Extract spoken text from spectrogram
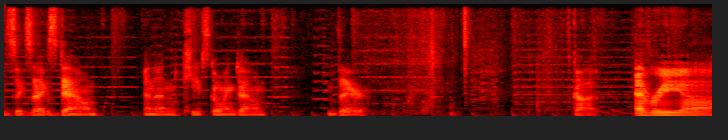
zigzags down, and then keeps going down there. I've got every uh,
